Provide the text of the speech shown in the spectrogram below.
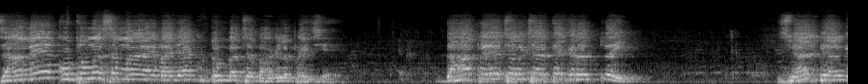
जामे कुटुंब समाय माझ्या कुटुंबाचं भागलं पाहिजे. दहा पिढ्याचा विचार ते करत नाही. स्व्याज बँक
